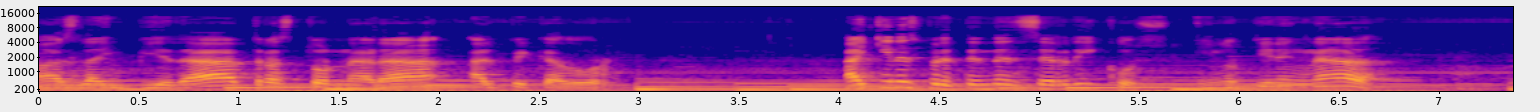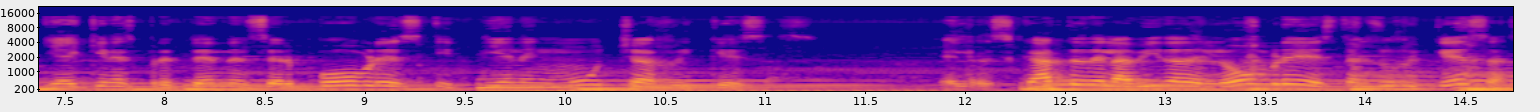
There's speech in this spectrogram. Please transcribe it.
mas la impiedad trastornará al pecador. Hay quienes pretenden ser ricos y no tienen nada, y hay quienes pretenden ser pobres y tienen muchas riquezas. El rescate de la vida del hombre está en sus riquezas,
